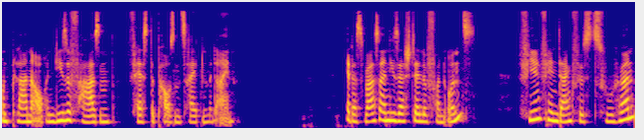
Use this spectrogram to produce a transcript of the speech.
und plane auch in diese Phasen feste Pausenzeiten mit ein. Ja, das war's an dieser Stelle von uns. Vielen, vielen Dank fürs Zuhören.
